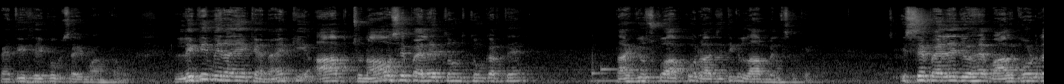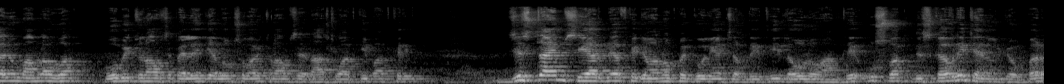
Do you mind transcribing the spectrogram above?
पैंतीस ए को भी सही मानता हूँ। लेकिन मेरा ये कहना है कि आप चुनाव से पहले तुरंत क्यों करते हैं? ताकि उसको आपको राजनीतिक लाभ मिल सके। इससे पहले जो है बालकोट का जो मामला हुआ, वो भी चुनाव से पहले किया, लोकसभा के चुनाव से राष्ट्रवाद की बात करी। जिस टाइम सीआरपीएफ के जवानों पर गोलियाँ चल रही थी, लहू लोहान थे, उस वक्त डिस्कवरी चैनल के ऊपर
